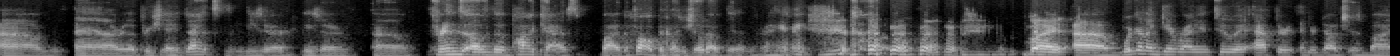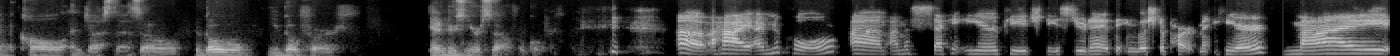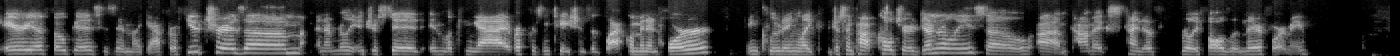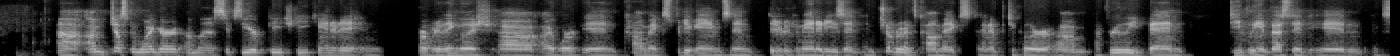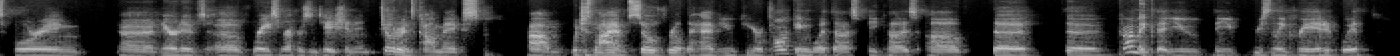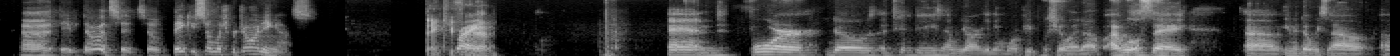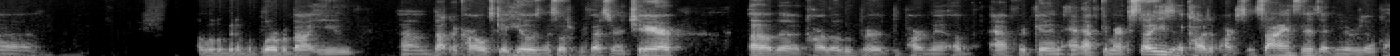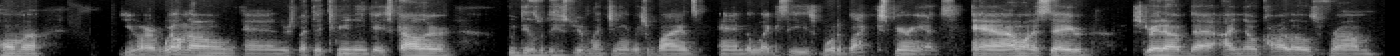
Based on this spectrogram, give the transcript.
um, and I really appreciate that. These are these are uh, friends of the podcast by default because you showed up there. but um, we're gonna get right into it after introductions by Nicole and Justin. So go, you go first, introducing yourself, of course. Uh, hi, I'm Nicole. Um, I'm a second year PhD student at the English department here. My area of focus is in like Afrofuturism, and I'm really interested in looking at representations of Black women in horror, including like just in pop culture generally. So um, comics kind of really falls in there for me. Uh, I'm Justin Wigard. I'm a six year PhD candidate in Department of English. Uh, I work in comics, video games, and digital humanities and, and children's comics. And in particular, um, I've really been deeply invested in exploring uh, narratives of race and representation in children's comics, um, which is why I'm so thrilled to have you here talking with us because of the the comic that you that you recently created with uh, David Dodson. So thank you so much for joining us. Thank you for right. having. And for those attendees, and we are getting more people showing up, I will say uh, even though we saw uh, a little bit of a blurb about you, um, Dr. Karlos K. Hill is an associate professor and chair of the Clara Luper Department of African and African American Studies in the College of Arts and Sciences at the University of Oklahoma. You are a well known and respected community gay scholar who deals with the history of lynching and racial violence and the legacies for the Black experience. And I want to say straight up that I know Karlos from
